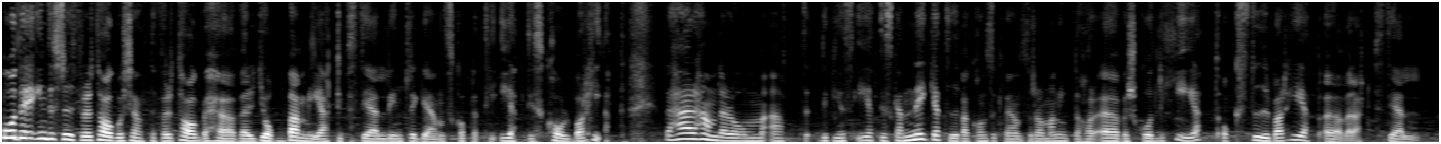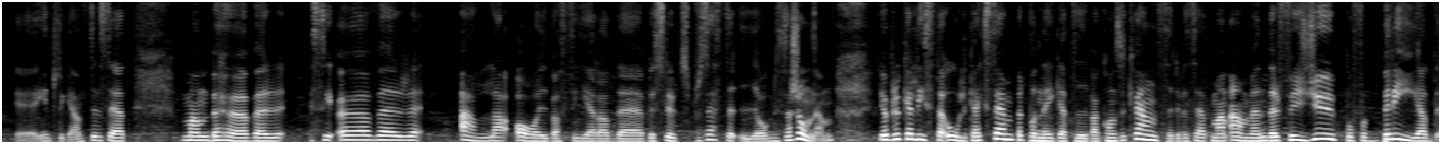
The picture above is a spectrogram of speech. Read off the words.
både industriföretag och tjänsteföretag behöver jobba med artificiell intelligens kopplat till etisk hållbarhet. Det här handlar om att det finns etiska negativa konsekvenser om man inte har överskådlighet och styrbarhet över artificiell eh, intelligens. Det vill säga att man behöver se över alla AI-baserade beslutsprocesser i organisationen. Jag brukar lista olika exempel på negativa konsekvenser, det vill säga att man använder för djup och för bred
